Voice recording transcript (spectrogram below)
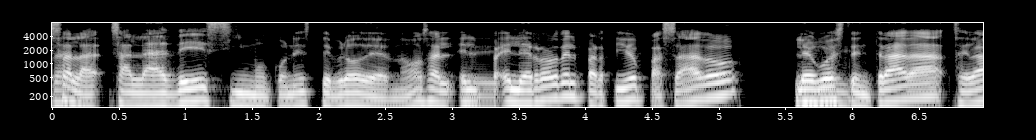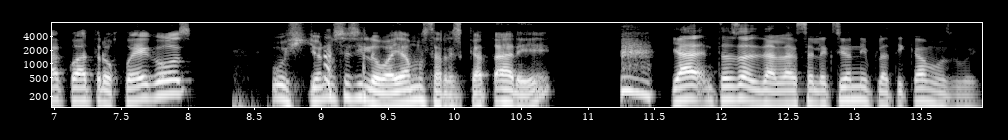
defensa. sala- saladésimo con este brother, ¿no? O sea, el, el- Sí. el error del partido pasado, luego esta entrada, se va a cuatro juegos. Uy, yo no sé si lo vayamos a rescatar, ¿eh? Ya, entonces a la selección ni platicamos, güey.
